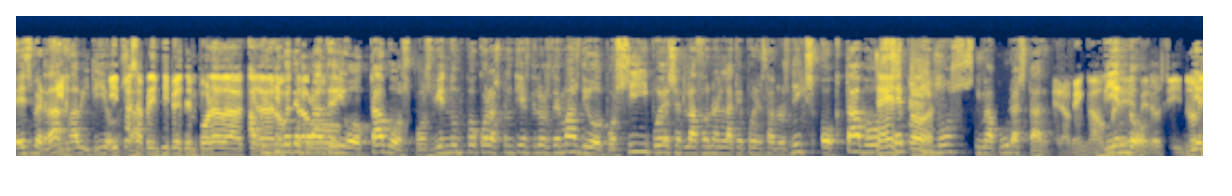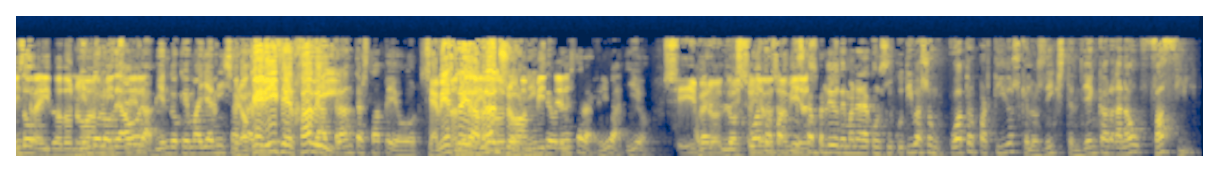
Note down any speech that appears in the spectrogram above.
es verdad, ir- Javi, tío. ir o sea, a principio de temporada, a principio de temporada te digo octavos, pues viendo un poco las plantillas de los demás, digo, pues sí, puede ser la zona en la que pueden estar los Knicks, octavos, Sextos. séptimos, si me apuras, tal. Pero venga, hombre, viendo, pero si no viendo, habéis traído a Donovan viendo lo de ahora, viendo que Miami ¿Pero saca qué el- dices, Javi? Atlanta está peor. Si habías traído a no, Branson. Los no, Knicks Mitchell- deberían estar arriba, tío. Sí, A pero los cuatro lo partidos que han perdido de manera consecutiva son cuatro partidos que los Knicks tendrían que haber ganado fácil.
